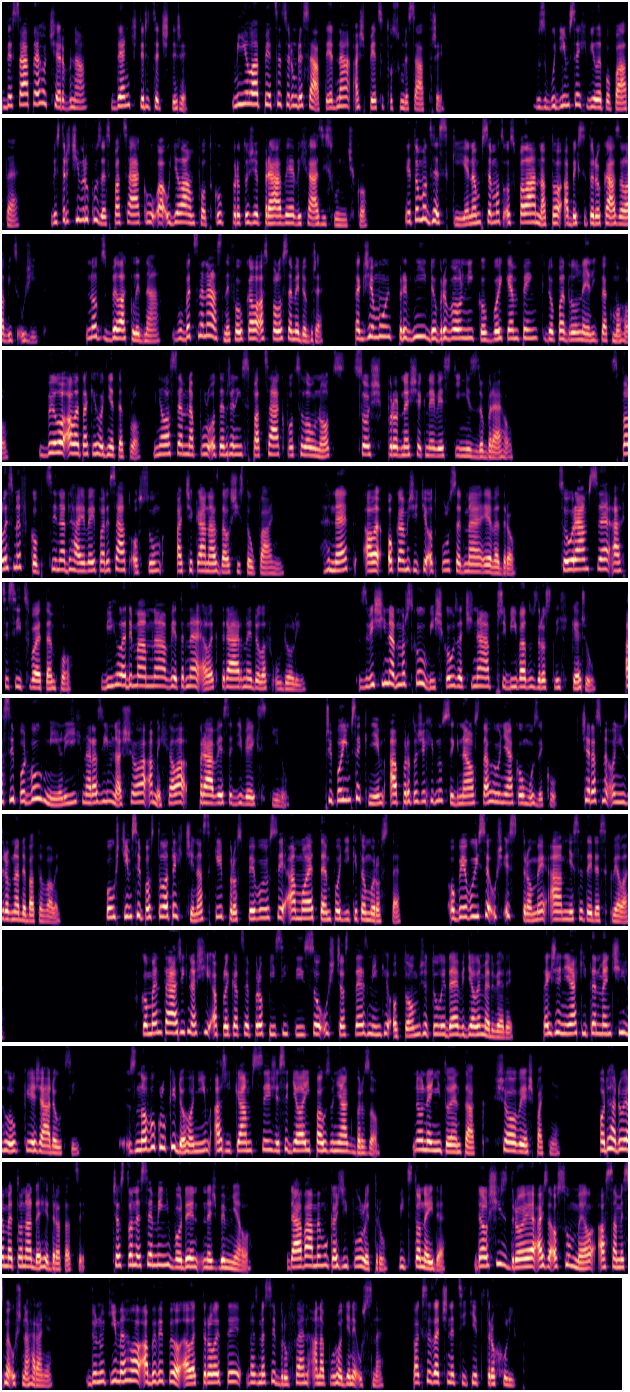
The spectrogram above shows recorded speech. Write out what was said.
Desátého června, den 44. Míle 571 až 583. Vzbudím se chvíli po páté. Vystrčím ruku ze spacáku a udělám fotku, protože právě vychází sluníčko. Je to moc hezký, jenom jsem moc ospalá na to, abych si to dokázala víc užít. Noc byla klidná, vůbec na nás nefoukalo a spalo se mi dobře, takže můj první dobrovolný cowboy camping dopadl nejlíp jak mohl. Bylo ale taky hodně teplo. Měla jsem na půl otevřený spacák po celou noc, což pro dnešek nevěstí nic dobrého. Spali jsme v kopci nad Highway 58 a čeká nás další stoupání. Hned, ale okamžitě od půl sedmé je vedro. Courám se a chci sít svoje tempo. Výhledy mám na větrné elektrárny dole v údolí. S vyšší nadmorskou výškou začíná přibývat vzrostlých keřů. Asi po dvou mílích narazím na Šoa a Michala, právě sedí v jejich stínu. Připojím se k ním a protože chytnu signál, stahuju nějakou muziku. Včera jsme o ní zrovna debatovali. Pouštím si po stoletech činasky, prospěvuju si a moje tempo díky tomu roste. Objevují se už i stromy a mně se teď jde skvěle. V komentářích naší aplikace pro PCT jsou už časté zmínky o tom, že tu lidé viděli medvědy, takže nějaký ten menší hluk je žádoucí. Znovu kluky dohoním a říkám si, že si dělají pauzu nějak brzo. No není to jen tak, šovi je špatně. Odhadujeme to na dehydrataci. Často nese míň vody, než by měl. Dáváme mu každý půl litru, víc to nejde. Další zdroje až za 8 mil a sami jsme už na hraně. Donutíme ho, aby vypil elektrolyty, vezme si brufen a na půl hodiny usne. Pak se začne cítit trochu líp.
